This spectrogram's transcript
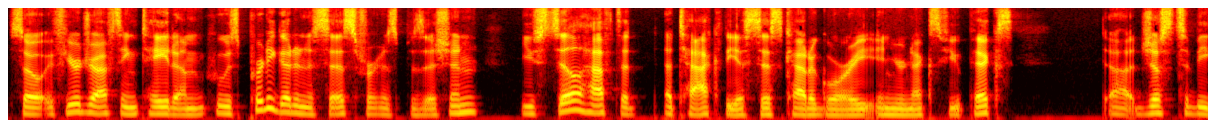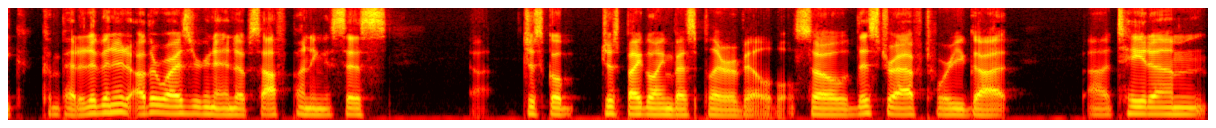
So if you're drafting Tatum, who's pretty good in assists for his position, you still have to attack the assist category in your next few picks uh, just to be competitive in it. Otherwise, you're going to end up soft punting assists uh, just go just by going best player available. So this draft where you got uh, Tatum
